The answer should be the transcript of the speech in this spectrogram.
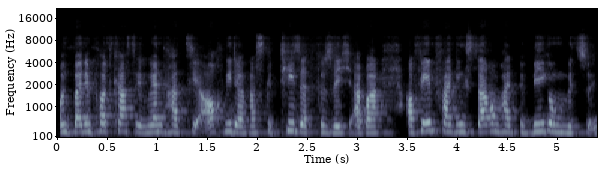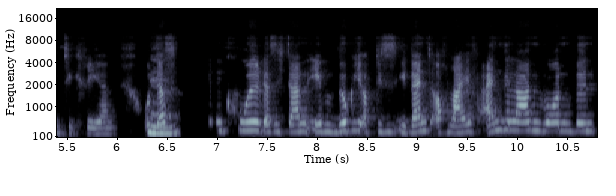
Und bei dem Podcast-Event hat sie auch wieder was geteasert für sich, aber auf jeden Fall ging es darum, halt Bewegungen mit zu integrieren. Und mhm. das cool, dass ich dann eben wirklich auf dieses Event auch live eingeladen worden bin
